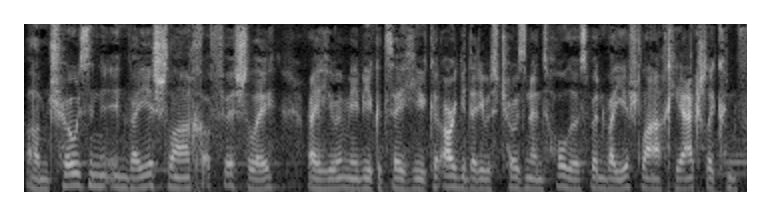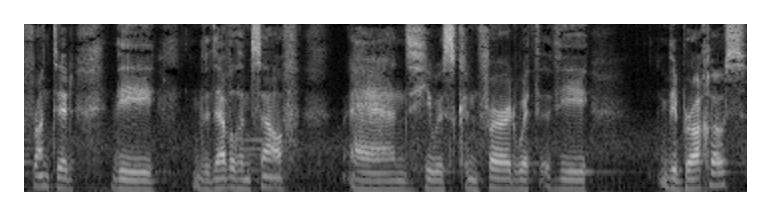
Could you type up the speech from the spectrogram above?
um, chosen in Vayishlach officially, right? He, maybe you could say he could argue that he was chosen in Toldos, but in Vayishlach he actually confronted the the devil himself, and he was conferred with the the brachos.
